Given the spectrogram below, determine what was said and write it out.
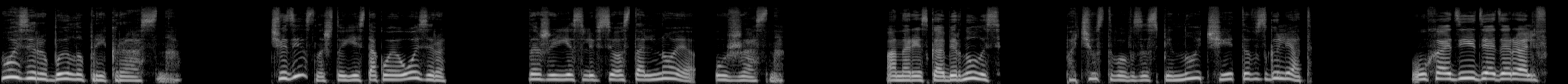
Озеро было прекрасно. Чудесно, что есть такое озеро, даже если все остальное ужасно. Она резко обернулась, почувствовав за спиной чей-то взгляд. «Уходи, дядя Ральф,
